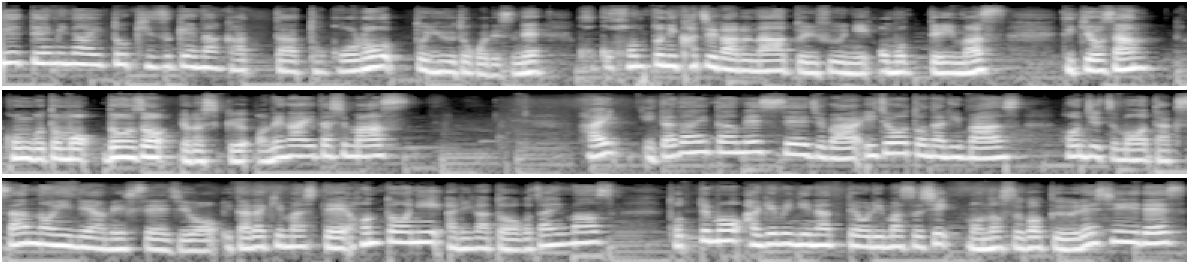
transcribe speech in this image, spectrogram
えてみないと気づけなかったところというとこですね。ここ本当に価値があるなというふうに思っています。適応さん今後ともどうぞよろしくお願いいたしますはい、いただいたメッセージは以上となります。本日もたくさんのいいねやメッセージをいただきまして本当にありがとうございます。とっても励みになっておりますし、ものすごく嬉しいです。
